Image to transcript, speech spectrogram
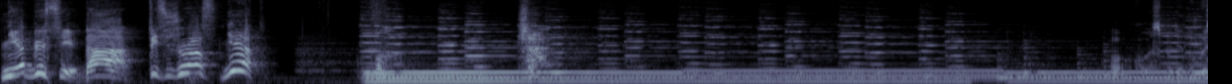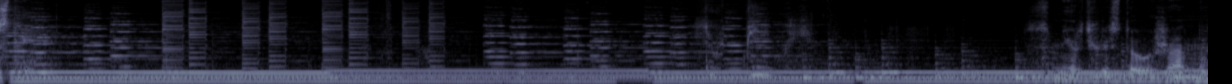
Нет, Бюсси. Да. Тысячу раз нет. О. О, Господи, ну быстрее. Смерть Христова, Жанна.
